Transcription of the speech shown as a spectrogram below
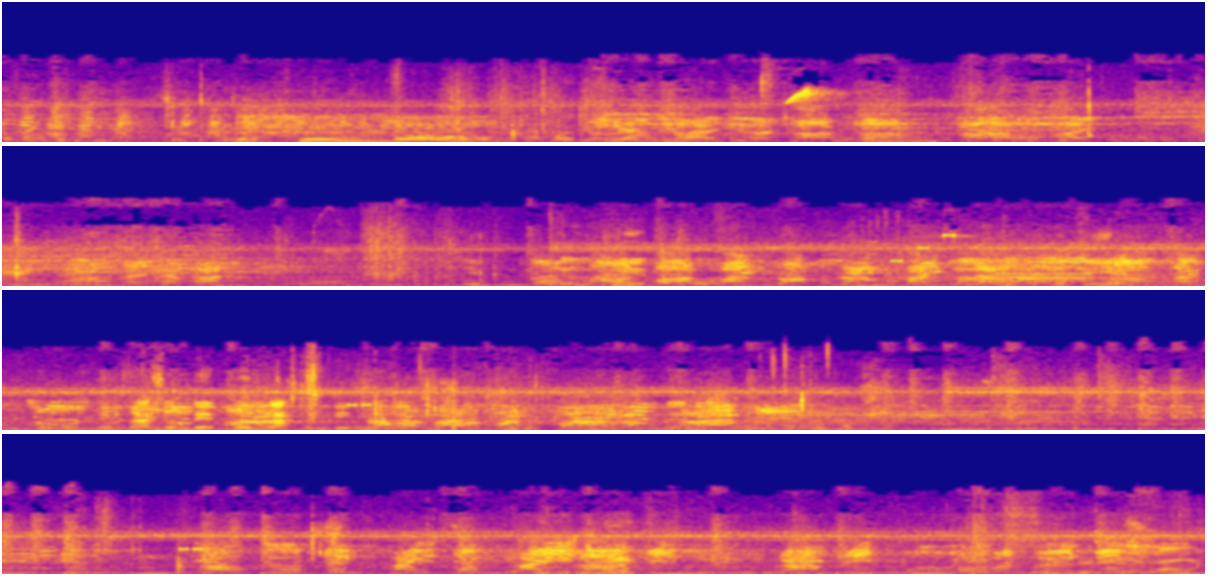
ลิบลึงโดปฏิเสธที่ผมเจ้าหน้าที่ตำรวจลานพื้นที่เป็นพระสมเด็จรุ่นรักแผ่นดินนะครับมีอะไรอะ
